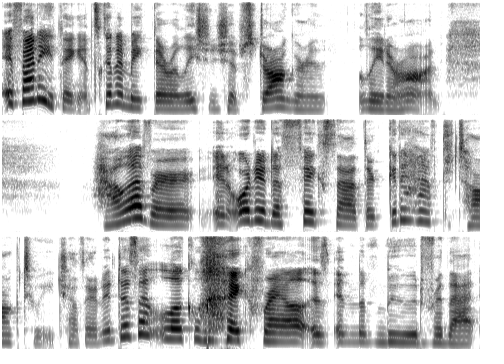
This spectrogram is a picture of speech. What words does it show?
if anything it's going to make their relationship stronger later on. However in order to fix that they're going to have to talk to each other. And it doesn't look like Raelle is in the mood for that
